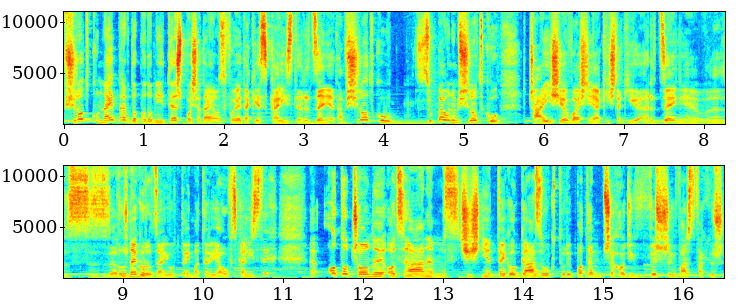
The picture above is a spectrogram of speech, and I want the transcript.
w środku najprawdopodobniej też posiadają swoje takie skaliste rdzenie. Tam w środku, w zupełnym środku czai się właśnie jakiś taki rdzeń e, z, z różnego rodzaju tutaj materiałów skalistych, e, otoczony oceanem ściśniętego gazu, który potem przechodzi w wyższych warstwach już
